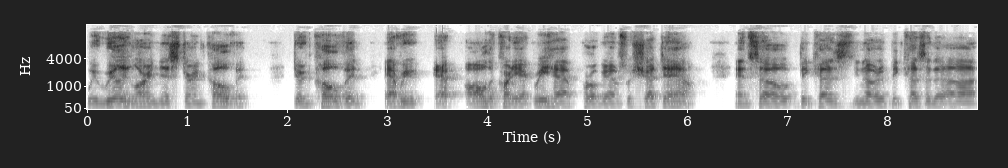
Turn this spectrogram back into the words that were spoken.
We really learned this during COVID. During COVID, every all the cardiac rehab programs were shut down, and so because you know because of the uh,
